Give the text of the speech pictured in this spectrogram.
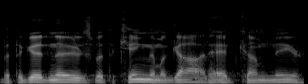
but the good news, but the kingdom of God had come near.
